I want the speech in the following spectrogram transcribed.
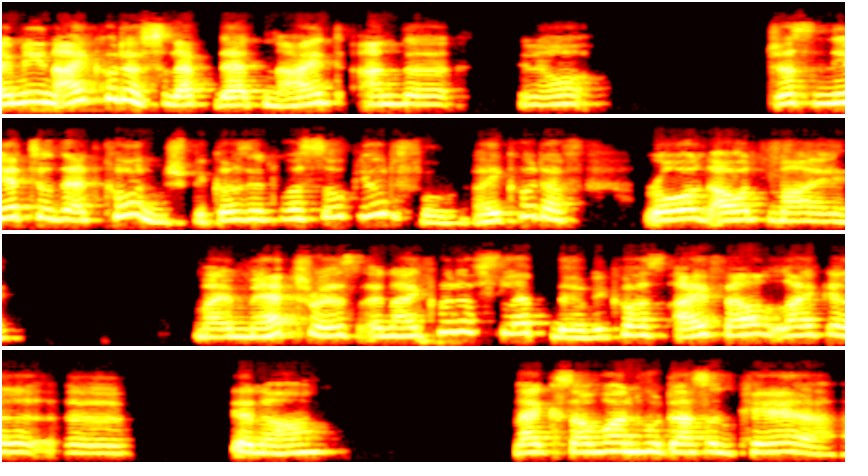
I mean, I could have slept that night under, you know, just near to that kunj because it was so beautiful. I could have rolled out my my mattress and I could have slept there because I felt like a, a you know, like someone who doesn't care.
